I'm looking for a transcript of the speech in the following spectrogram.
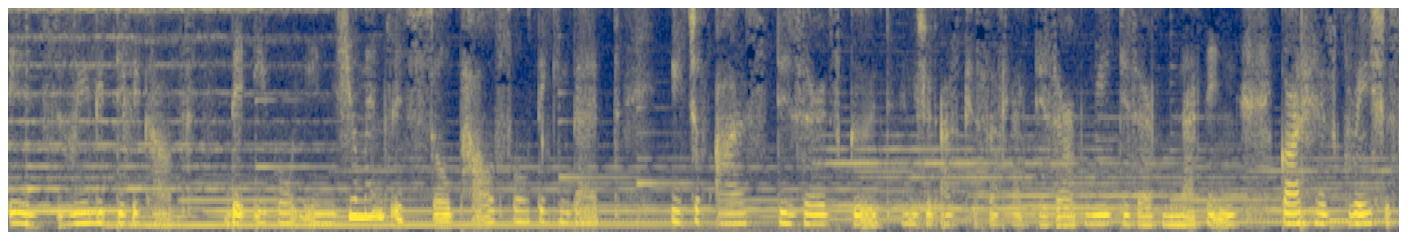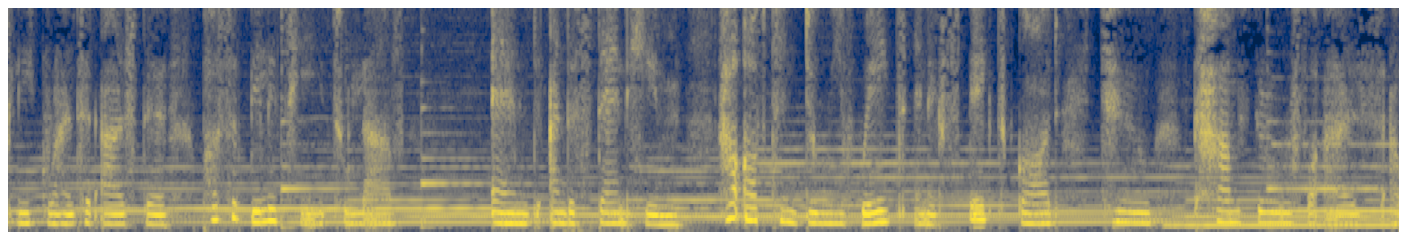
it's really difficult. The ego in humans is so powerful thinking that each of us deserves good and you should ask yourself like deserve we deserve nothing. God has graciously granted us the possibility to love and understand him. How often do we wait and expect god to come through for us? Uh,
